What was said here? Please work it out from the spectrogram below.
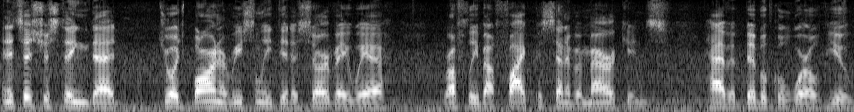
And it's interesting that George Barna recently did a survey where roughly about 5% of Americans have a biblical worldview.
